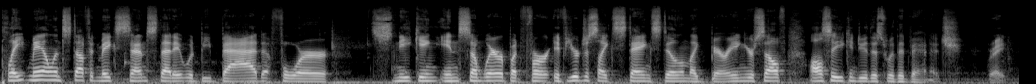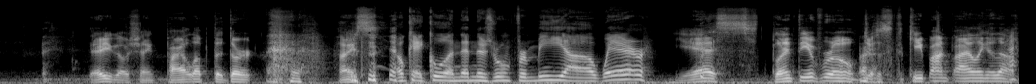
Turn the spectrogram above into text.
plate mail and stuff. It makes sense that it would be bad for sneaking in somewhere, but for if you're just like staying still and like burying yourself, I'll you can do this with advantage. Great. There you go, Shank. Pile up the dirt. nice. okay, cool. And then there's room for me. Uh, where? Yes, plenty of room. Just keep on piling it up.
